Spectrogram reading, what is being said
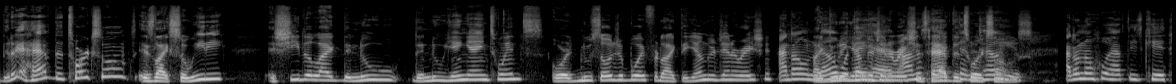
do they have the twerk songs? Is like Saweetie? Is she the like the new the new Ying Yang twins or new Soulja Boy for like the younger generation? I don't like, know Do the younger have. generations Honestly, have the twerk tell you. I don't know who have these kids.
